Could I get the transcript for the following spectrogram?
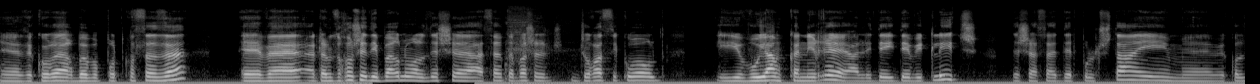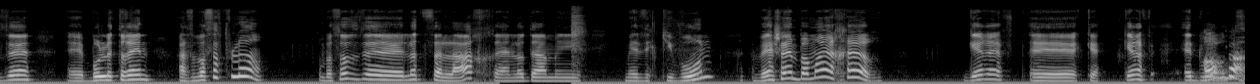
אה, זה קורה הרבה בפודקאסט הזה. אה, ואתם זוכרים שדיברנו על זה שהסרט הבא של ג'ורסיק וורלד יבוים כנראה על ידי דויד ליץ', זה שעשה את דדפול 2 אה, וכל זה, בולט אה, ריין, אז בסוף לא. בסוף זה לא צלח, אני לא יודע מאיזה כיוון, ויש להם במאי אחר. גארת', אה, כן, גארת' אדוורדס.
